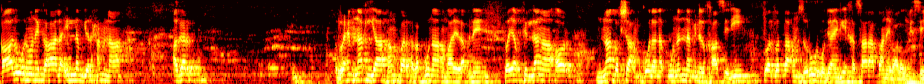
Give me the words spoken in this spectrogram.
قالو انہوں نے کہا لئلم یرحمنا، اگر رحم نہ کیا، ہم پر ربنا، ہمارے رب نے پیغفر لنا اور نہ بخشا ہم کو، لنکونن من الخاسرین۔ تو البتہ ہم ضرور ہو جائیں گے خسارہ پانے والوں میں سے۔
